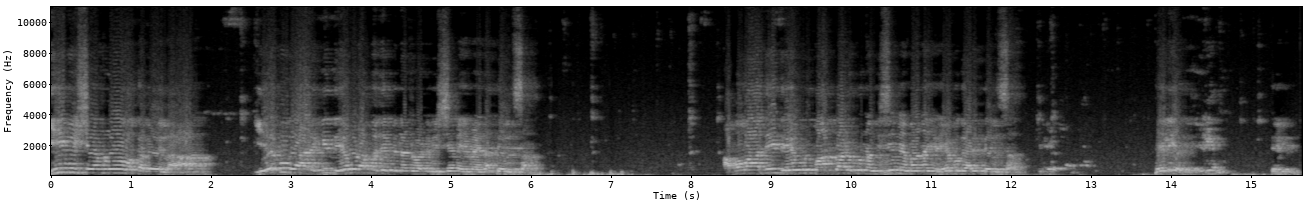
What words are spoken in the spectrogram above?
ఈ విషయంలో ఒకవేళ ఏపు గారికి దేవుడు అప్పచెప్పినటువంటి విషయం ఏమైనా తెలుసా? అపవాది దేవుడు మాట్లాడుకున్న విషయం ఏమైనా ఏపు గారికి తెలుసా? తెలియదు. తెలియదు.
